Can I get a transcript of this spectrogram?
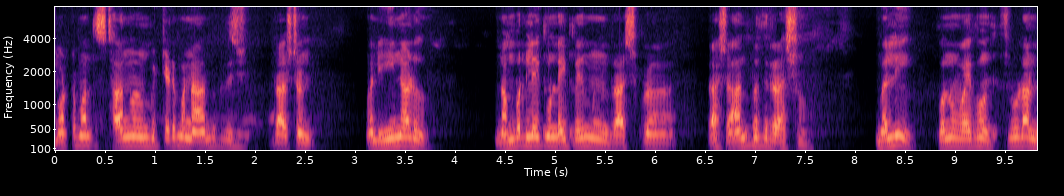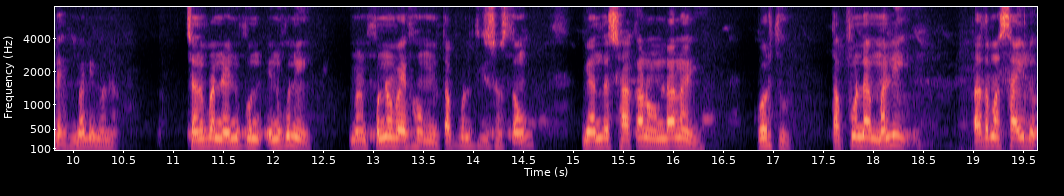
మొట్టమొదటి స్థానంలో పెట్టాడు మన ఆంధ్రప్రదేశ్ రాష్ట్రాన్ని. మరి ఈనాడు నంబర్ లేకుండా అయిపోయింది మన రాష్ట్ర రాష్ట్ర ఆంధ్రప్రదేశ్ రాష్ట్రం. మళ్ళీ పునర్వైభవం చూడండి మళ్ళీ మన చంద్రబాబు ఎన్నుకుని ఎన్నుకుని మనం పునర్వైభవం తప్పకుండా తీసుకొస్తాం. మీ అందరి సహకారం ఉండాలని కోరుతూ తప్పకుండా మళ్ళీ ప్రథమ స్థాయిలో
